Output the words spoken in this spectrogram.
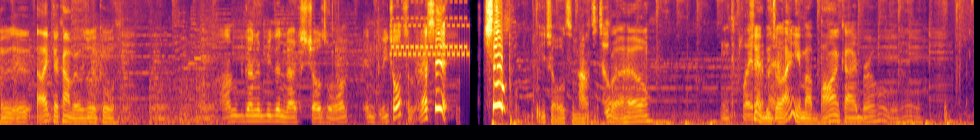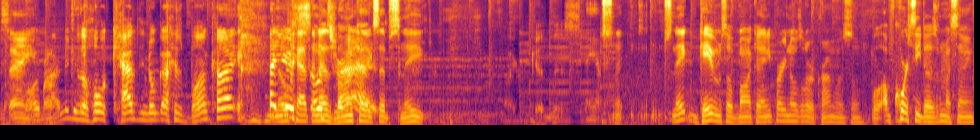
It was, it, I like their combat. It was really cool. I'm gonna be the next chosen one in Bleach Ultimate. That's it. Simple. Bleach Ultimate. What the hell? Need to play Shit, that. Bleach Man. Ultimate. I need my Bankai, bro. Holy hell. Same, bro. Bankai. Niggas, the whole captain don't got his Bankai. No captain so has trash. Bankai except Snake. My goodness. Damn. Snake. Snake gave himself Bankai, and he probably knows what her crime was. So, well, of course he does. What am I saying?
